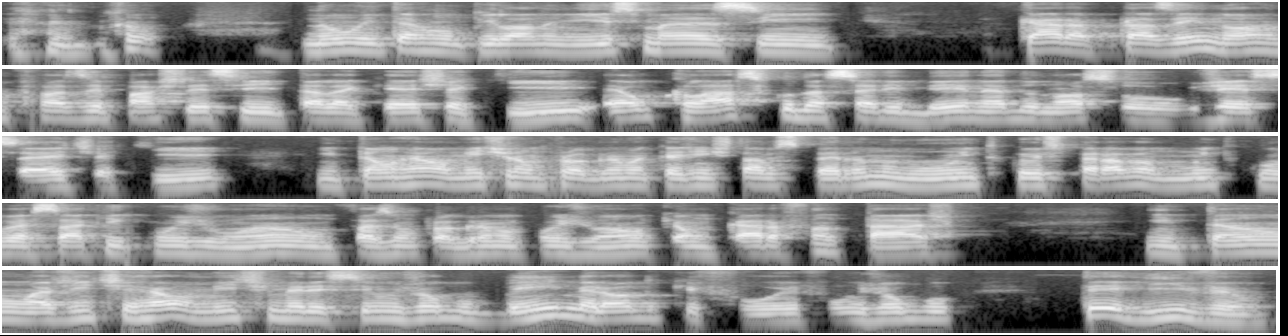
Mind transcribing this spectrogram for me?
não interrompi lá no início, mas assim, cara, prazer enorme fazer parte desse telecast aqui. É o clássico da Série B, né? Do nosso G7 aqui. Então, realmente era um programa que a gente estava esperando muito, que eu esperava muito conversar aqui com o João, fazer um programa com o João, que é um cara fantástico. Então, a gente realmente merecia um jogo bem melhor do que foi. Foi um jogo terrível,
